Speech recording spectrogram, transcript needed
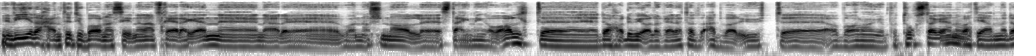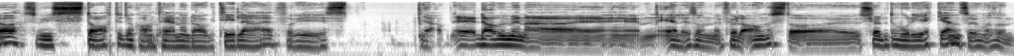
Men Vidar hentet jo barna sine den fredagen eh, der det var nasjonal eh, stengning av alt. Eh, da hadde vi allerede tatt Edvard ut av barnehagen på torsdagen og vært hjemme da, så vi startet jo karantene en dag tidligere, for vi ja, eh, damen min eh, er, litt sånn full av angst og skjønte hvor det gikk hen, så hun var sånn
